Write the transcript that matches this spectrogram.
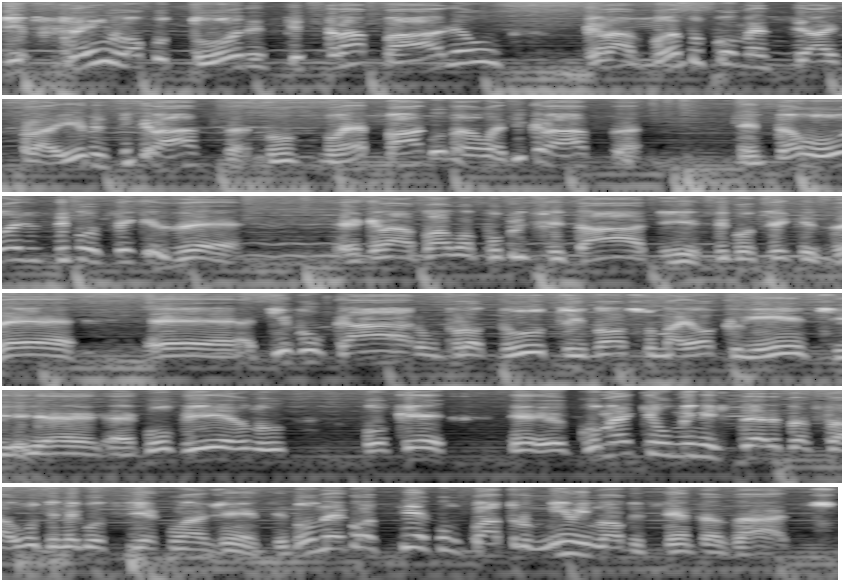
de 100 locutores que trabalham gravando comerciais para eles de graça. Não, não é pago não, é de graça. Então hoje se você quiser eh, gravar uma publicidade, se você quiser eh, divulgar um produto e nosso maior cliente é, é governo, porque eh, como é que o Ministério da Saúde negocia com a gente? Não negocia com 4.900 rádios.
